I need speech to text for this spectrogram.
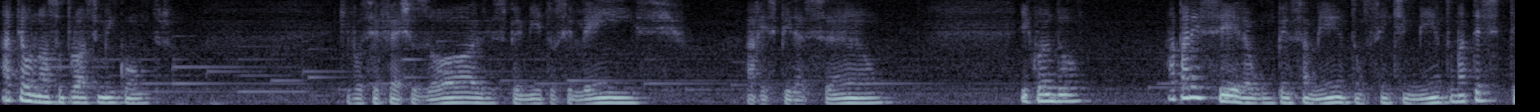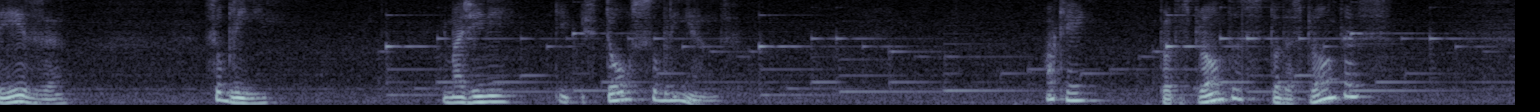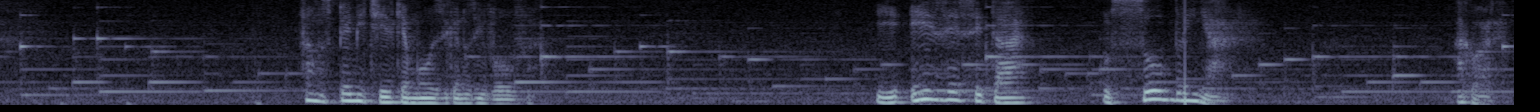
até o nosso próximo encontro. Que você feche os olhos, permita o silêncio, a respiração. E quando aparecer algum pensamento, um sentimento, uma tristeza, sublinhe. Imagine que estou sublinhando. Ok. Todos prontos? Todas prontas? Vamos permitir que a música nos envolva e exercitar o sublinhar. Agora.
